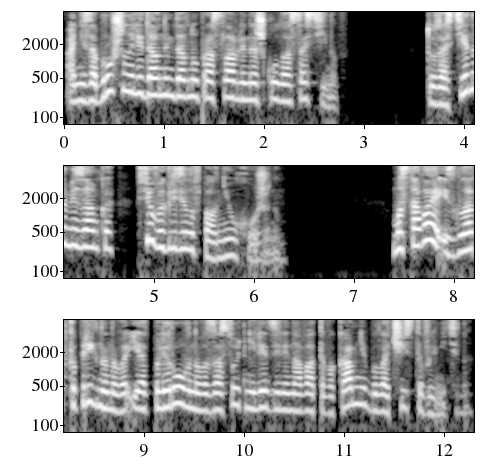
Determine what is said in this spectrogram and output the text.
а не заброшена ли давным-давно прославленная школа ассасинов, то за стенами замка все выглядело вполне ухоженным. Мостовая из гладко пригнанного и отполированного за сотни лет зеленоватого камня была чисто выметена.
